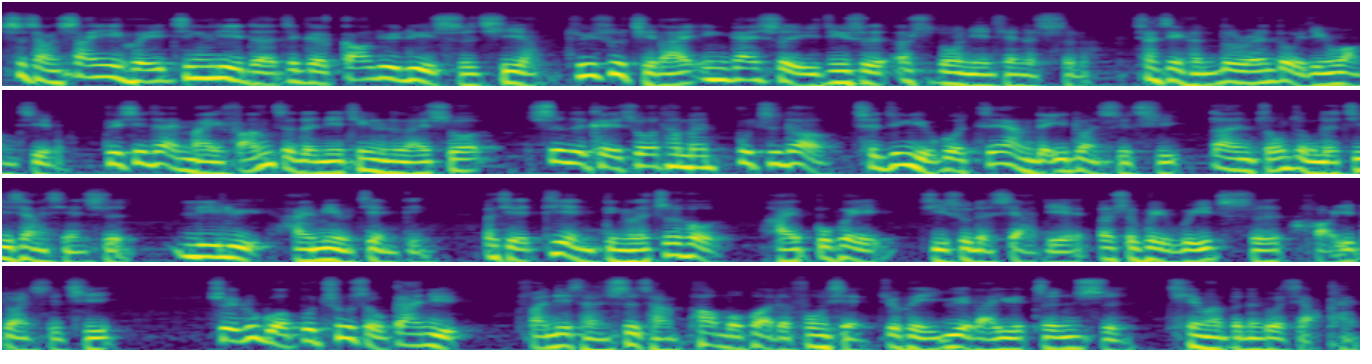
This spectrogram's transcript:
市场上一回经历的这个高利率时期啊，追溯起来应该是已经是二十多年前的事了，相信很多人都已经忘记了。对现在买房子的年轻人来说，甚至可以说他们不知道曾经有过这样的一段时期。但种种的迹象显示，利率还没有见顶。而且见顶了之后还不会急速的下跌，而是会维持好一段时期。所以如果不出手干预，房地产市场泡沫化的风险就会越来越真实，千万不能够小看。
